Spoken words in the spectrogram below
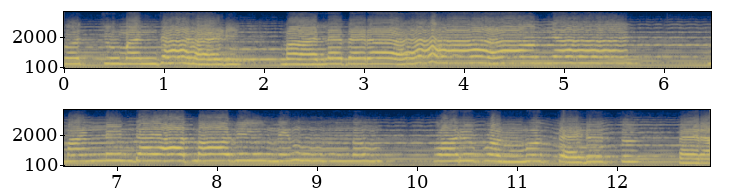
കൊച്ചുമഞ്ചാടി മാലതരാം ഞാൻ. മണ്ണിന്റെ ആത്മാവിൽ നിന്നും ഒരു പൊന്മുത്തെടുത്തു തരാം.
